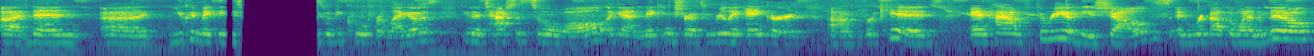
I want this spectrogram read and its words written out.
uh, then uh, you could make these these would be cool for Legos. You can attach this to a wall, again, making sure it's really anchored um, for kids and have three of these shelves and rip out the one in the middle.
